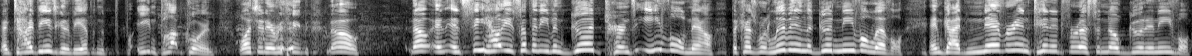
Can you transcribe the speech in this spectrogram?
and Ty Bean's gonna be up in the, eating popcorn, watching everything. No, No, and, and see how something even good turns evil now because we're living in the good and evil level. And God never intended for us to know good and evil,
